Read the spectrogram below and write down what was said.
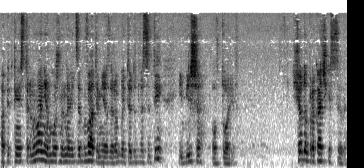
а під кінець тренування можна навіть забивати м'язи, робити до 20 і більше повторів. Щодо прокачки сили.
